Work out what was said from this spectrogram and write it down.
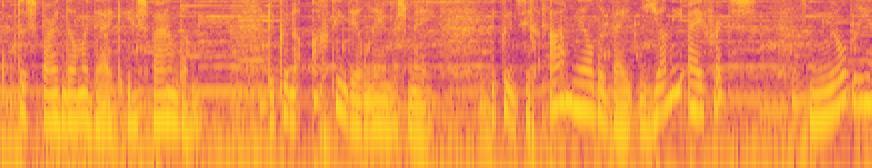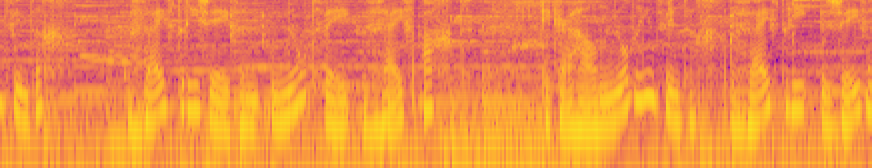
op de Spaarndammerdijk in Spaarndam. Er kunnen 18 deelnemers mee. U kunt zich aanmelden bij Jannie Eiferts 023 537 0258. Ik herhaal 023 537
